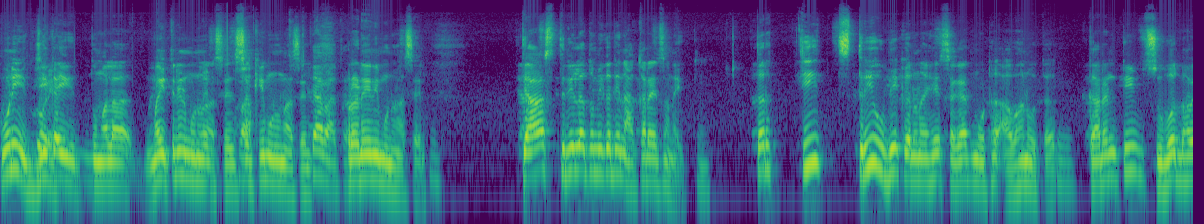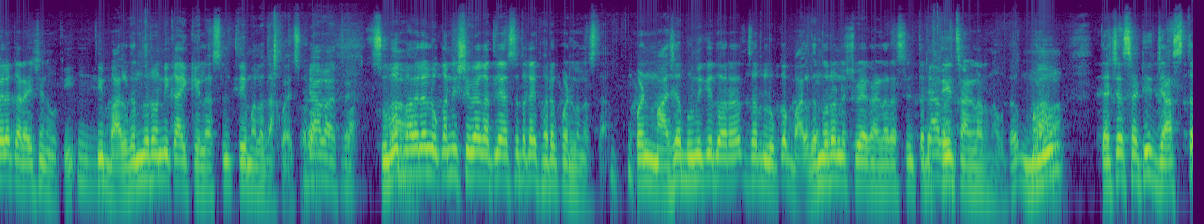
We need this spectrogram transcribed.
कोणी जी काही तुम्हाला मैत्रीण म्हणून असेल सखी म्हणून असेल. प्रणयनी म्हणून असेल त्या स्त्रीला तुम्ही कधी नाकारायचं नाही तर ती स्त्री उभी करणं हे सगळ्यात मोठं आव्हान होतं. कारण ती सुबोध भावेला करायची नव्हती. ती बालगंधर्वांनी काय केलं असेल ते मला दाखवायचं सुबोध भावेला लोकांनी शिव्या घातल्या असतं तर काही फरक पडला नसता. पण माझ्या भूमिकेद्वारे जर लोक बालगंधर्वांना शिव्या घालणार असतील तर ते चालणार नव्हतं. म्हणून त्याच्यासाठी जास्त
